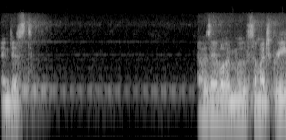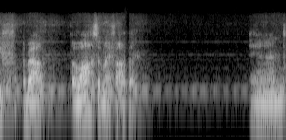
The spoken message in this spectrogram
and just I was able to move so much grief about the loss of my father and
